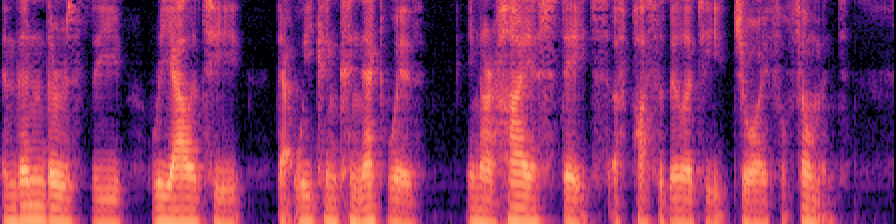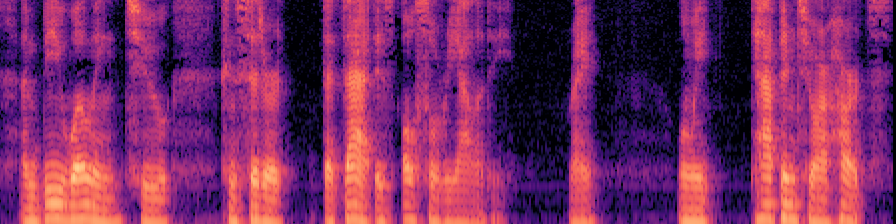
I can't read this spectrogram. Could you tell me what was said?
and then there's the reality that we can connect with in our highest states of possibility, joy, fulfillment, and be willing to consider that that is also reality, right? When we tap into our hearts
